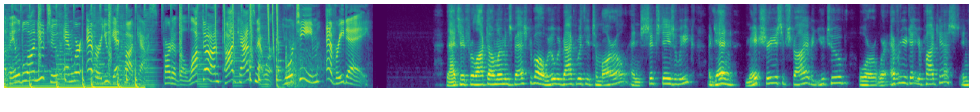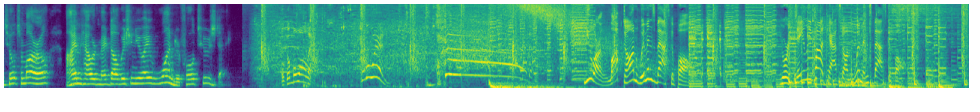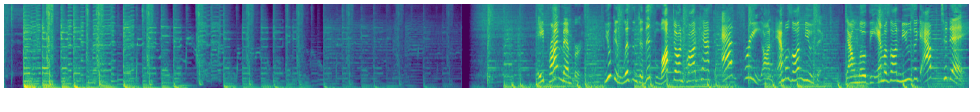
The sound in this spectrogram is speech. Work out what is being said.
available on YouTube and wherever you get podcasts. Part of the Locked On Podcast Network. Your team every day. That's it for Locked On Women's Basketball. We'll be back with you tomorrow and six days a week. Again, make sure you subscribe at YouTube or wherever you get your podcasts. Until tomorrow, I'm Howard Megdal wishing you a wonderful Tuesday. Ogunbowale for the win. You are Locked On Women's Basketball your daily podcast on women's basketball. Hey, Prime members, you can listen to this Locked On podcast ad free on Amazon Music. Download the Amazon Music app today.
